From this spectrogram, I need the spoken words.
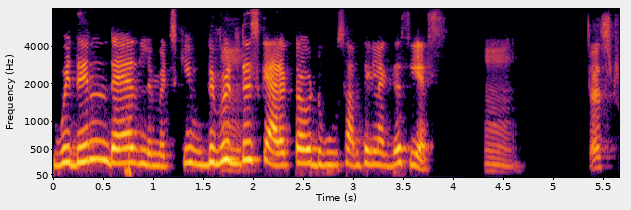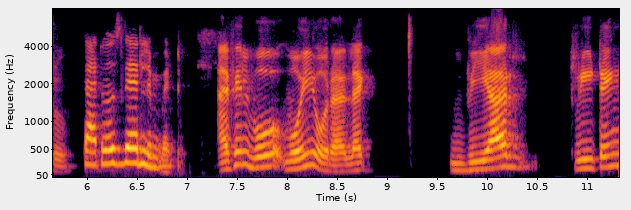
within their limits Ki, will Hmm. this character do something like this yes Hmm. that's true that was their limit I feel वो वही हो रहा है like we are treating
